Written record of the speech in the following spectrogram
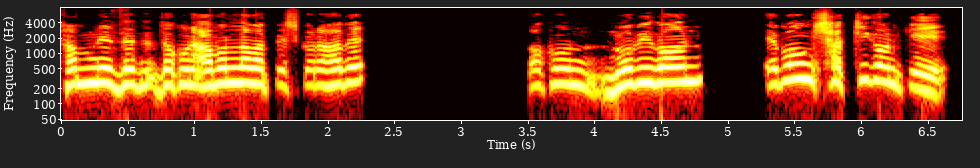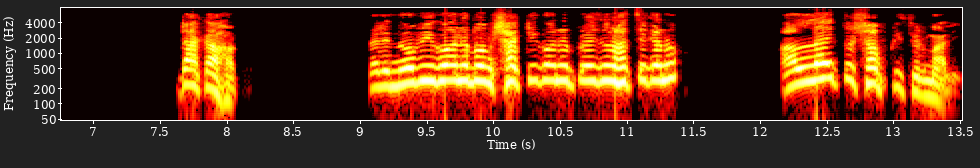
সামনে যে যখন আমলনামা পেশ করা হবে, তখন নবীগণ এবং সাক্ষীগণকে ডাকা হবে। তাহলে নবীগণ এবং সাক্ষীগণের প্রয়োজন হচ্ছে কেন? আল্লাহ তো সবকিছুর মালিক।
